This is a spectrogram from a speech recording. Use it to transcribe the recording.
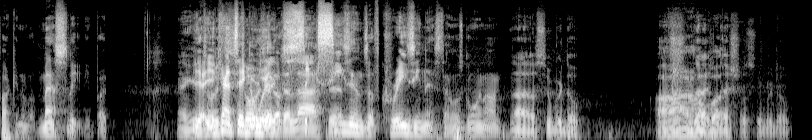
fucking a mess lately, but And yeah, you can't take away like, the, six last, yeah. seasons of craziness that was going on. No, it was super dope. I don't know, That, but that show's super dope.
